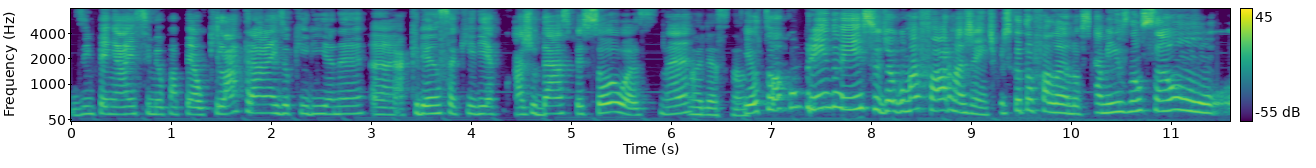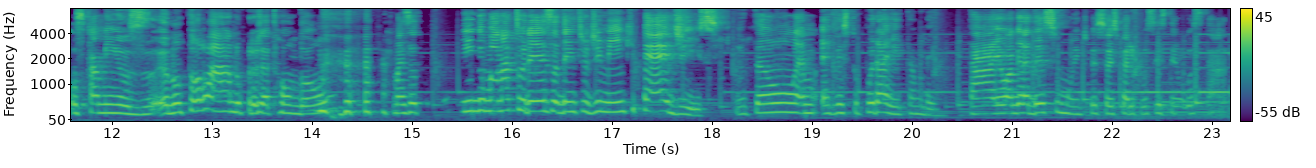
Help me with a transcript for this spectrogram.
desempenhar esse meu papel que lá atrás eu queria, né? A criança queria ajudar as pessoas, né? Olha só. Eu tô cumprindo isso de alguma forma, gente. Por isso que eu tô falando, os caminhos não são os caminhos. Eu não tô lá no projeto Rondon, mas eu indo uma natureza dentro de mim que pede isso. Então é, é visto por aí também, tá? Eu agradeço muito, pessoal. Espero que vocês tenham gostado.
